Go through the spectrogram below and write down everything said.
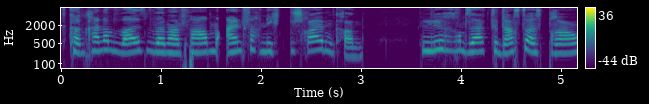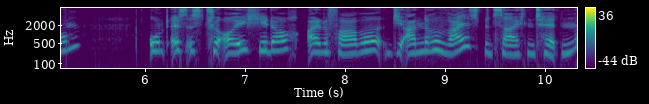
Es kann keiner beweisen, weil man Farben einfach nicht beschreiben kann. Die Lehrerin sagte, das da ist braun und es ist für euch jedoch eine Farbe, die andere weiß bezeichnet hätten,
